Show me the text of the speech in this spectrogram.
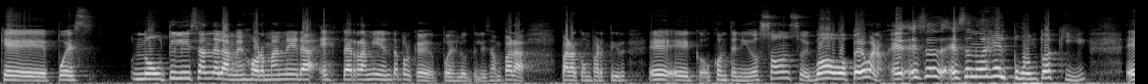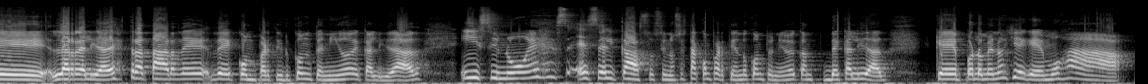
que pues no utilizan de la mejor manera esta herramienta porque pues lo utilizan para, para compartir eh, eh, contenido sonso y bobo, pero bueno, e, ese, no es el punto aquí. Eh, la realidad es tratar de, compartir contenido de calidad y si no es, es el caso, si no se está compartiendo contenido de, de calidad, que por lo menos lleguemos a,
